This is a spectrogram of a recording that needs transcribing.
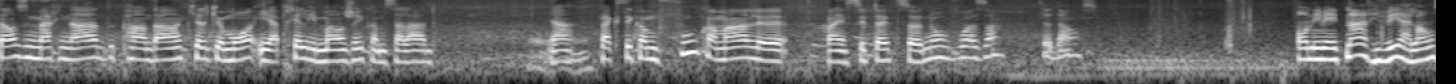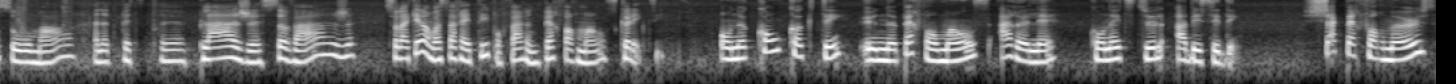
dans une marinade pendant quelques mois et après les manger comme salade. Yeah. Fait que c'est comme fou comment le... Ben, c'est peut-être ça, nos voisins de danse. On est maintenant arrivé à l'Anse aux Morts, à notre petite euh, plage sauvage, sur laquelle on va s'arrêter pour faire une performance collective. On a concocté une performance à relais qu'on intitule ABCD. Chaque performeuse,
